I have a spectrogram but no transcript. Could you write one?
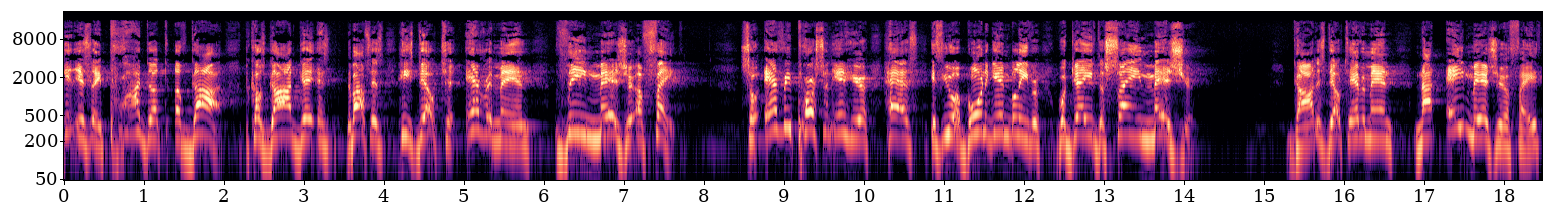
it is a product of God. Because God, gave, the Bible says, He's dealt to every man the measure of faith. So every person in here has, if you're a born again believer, were gave the same measure. God has dealt to every man not a measure of faith.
